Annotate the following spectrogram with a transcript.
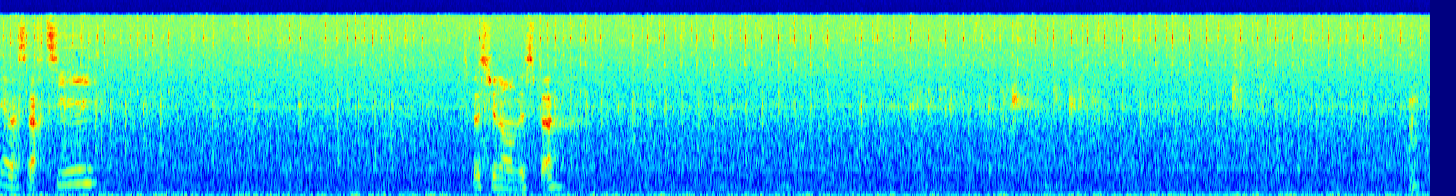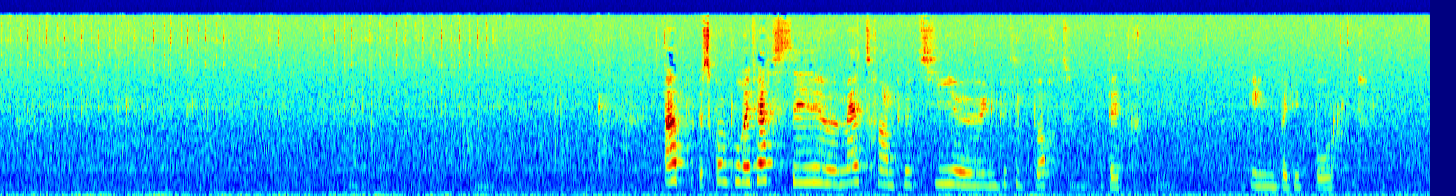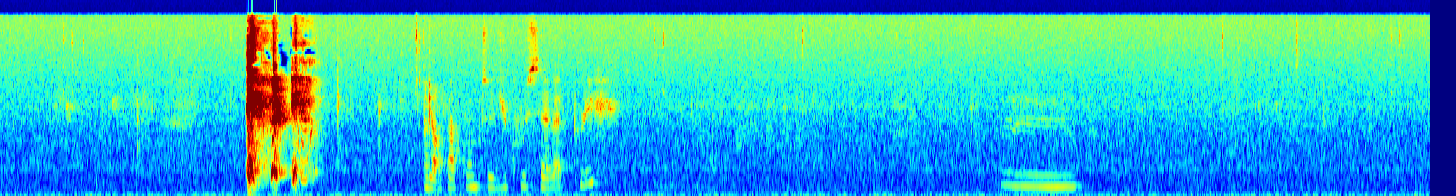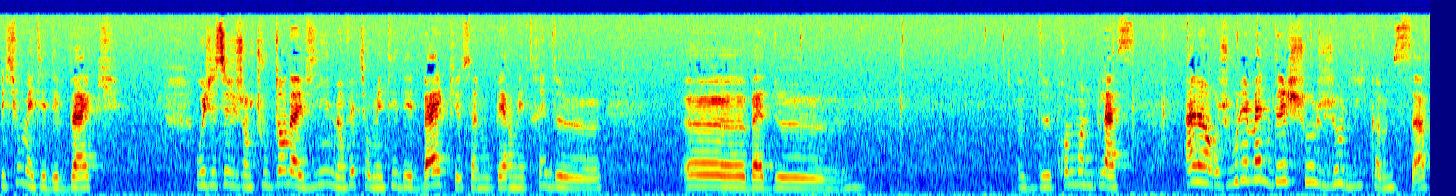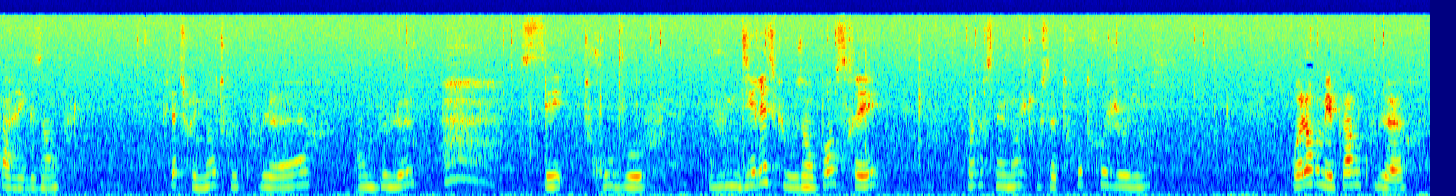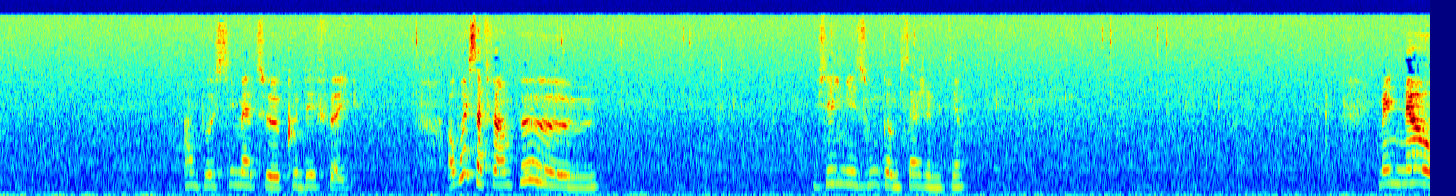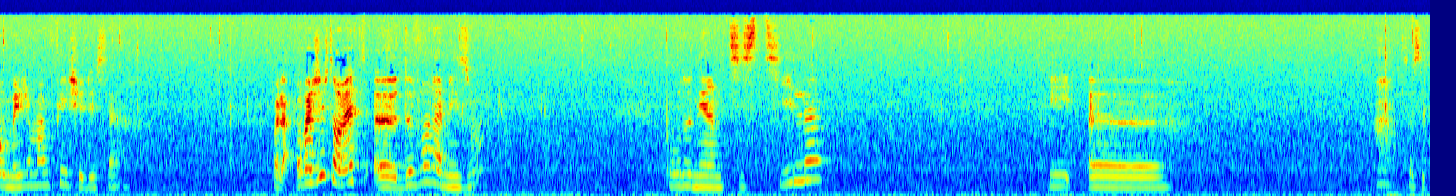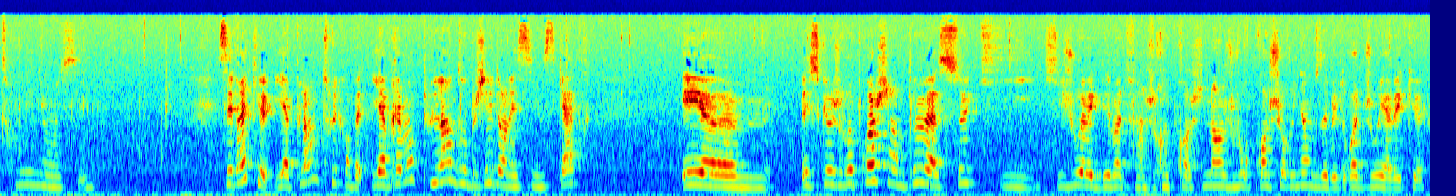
Et c'est passionnant, n'est-ce pas? Hop, ce qu'on pourrait faire, c'est euh, mettre un petit, euh, une petite porte, peut-être. Une petite porte. Alors par contre, du coup, ça va plus. Hmm. Et si on mettait des bacs? Oui, je sais, je change tout le temps d'avis, mais en fait, si on mettait des bacs, ça nous permettrait de, euh, bah de, de prendre moins de place. Alors, je voulais mettre des choses jolies comme ça, par exemple. Peut-être une autre couleur en bleu. C'est trop beau. Vous me direz ce que vous en penserez. Moi, personnellement, je trouve ça trop trop joli. Ou alors, on met plein de couleurs. On peut aussi mettre euh, que des feuilles. Ah ouais, ça fait un peu euh, vieille maison comme ça, j'aime bien. Mais non, mais je m'en fiche de ça. Voilà, on va juste en mettre euh, devant la maison pour donner un petit style. Et euh... oh, ça c'est trop mignon ici. C'est vrai qu'il y a plein de trucs en fait. Il y a vraiment plein d'objets dans les Sims 4. Et, euh, et, ce que je reproche un peu à ceux qui, qui, jouent avec des modes, enfin je reproche, non je vous reproche rien, vous avez le droit de jouer avec, euh,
